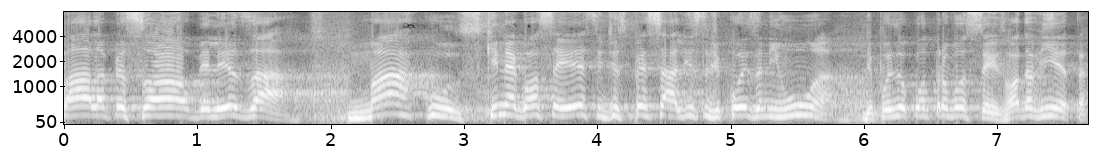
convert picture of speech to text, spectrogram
Fala pessoal, beleza? Marcos, que negócio é esse de especialista de coisa nenhuma? Depois eu conto pra vocês. Roda a vinheta.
